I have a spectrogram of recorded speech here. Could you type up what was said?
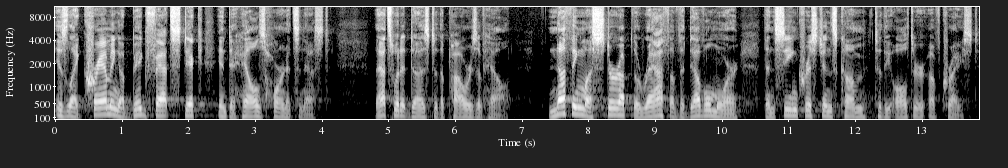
is like cramming a big fat stick into hell's hornet's nest. That's what it does to the powers of hell. Nothing must stir up the wrath of the devil more than seeing Christians come to the altar of Christ.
